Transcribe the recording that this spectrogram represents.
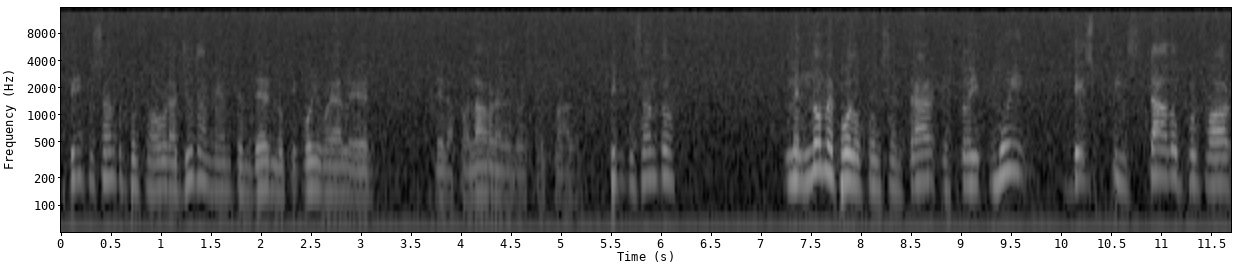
Espíritu Santo, por favor, ayúdame a entender lo que hoy voy a leer de la palabra de nuestro Padre. Espíritu Santo, no me puedo concentrar, estoy muy despistado, por favor,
